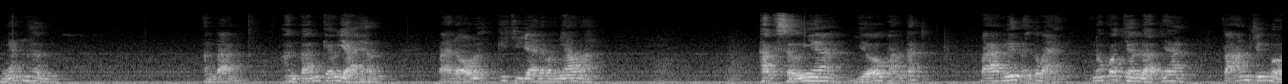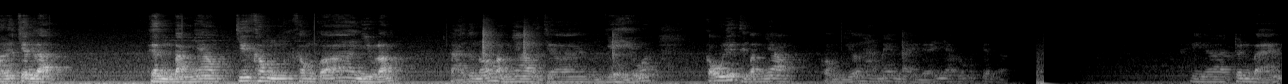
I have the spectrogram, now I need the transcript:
ngắn hơn anh tám. Anh tám kéo dài hơn. Tại độ này, cái chiều dài này bằng nhau nè thật sự nha giữa khoảng cách ba clip này các bạn nó có trên lệch nha. 8 9 10 nó trên lệch. Gần bằng nhau chứ không không có nhiều lắm. Tại tôi nói bằng nhau là cho dễ hiểu á. Cấu clip thì bằng nhau còn giữa hai mấy này để nhau nó có trên lệch. Thì uh, trên bảng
